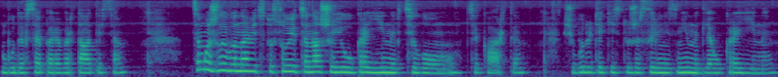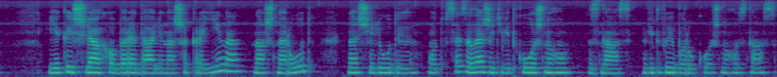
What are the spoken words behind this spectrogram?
буде все перевертатися. Це, можливо, навіть стосується нашої України в цілому, ці карти, що будуть якісь дуже сильні зміни для України. Який шлях обере далі наша країна, наш народ, наші люди. От все залежить від кожного з нас, від вибору кожного з нас.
